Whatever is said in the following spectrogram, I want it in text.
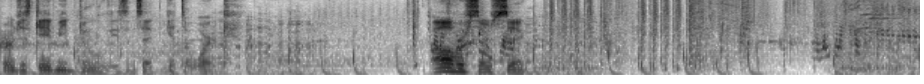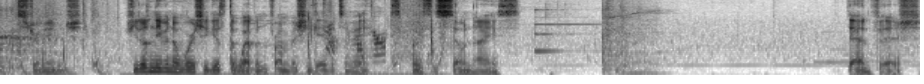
Bro just gave me dualies and said get to work. Oh, we're so sick. Strange. She doesn't even know where she gets the weapon from, but she gave it to me. This place is so nice. Dedf1sh.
